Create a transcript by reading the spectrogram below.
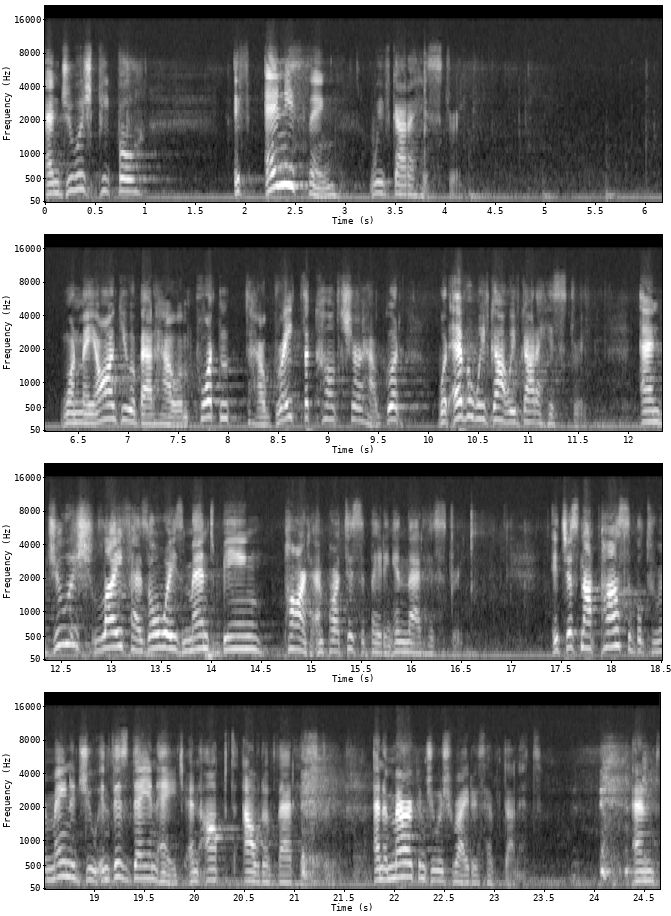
and Jewish people, if anything, we've got a history. One may argue about how important, how great the culture, how good, whatever we've got, we've got a history. And Jewish life has always meant being part and participating in that history. It's just not possible to remain a Jew in this day and age and opt out of that history. And American Jewish writers have done it. And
